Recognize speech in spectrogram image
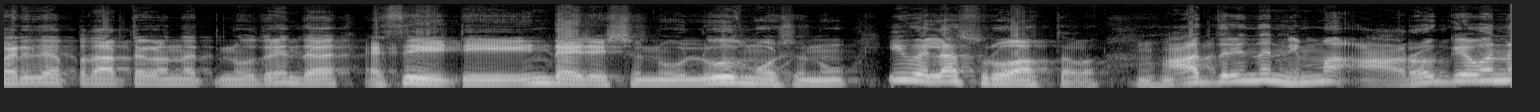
ಕರಿದ ಪದಾರ್ಥಗಳನ್ನ ತಿನ್ನುವುದರಿಂದ ಅಸಿಡಿಟಿ ಇಂಡೈಜೆಷನ್ ಲೂಸ್ ಮೋಷನ್ ಇವೆಲ್ಲ ಶುರು ಆಗ್ತಾವ. ಆದ್ರಿಂದ ನಿಮ್ಮ ಆರೋಗ್ಯವನ್ನ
